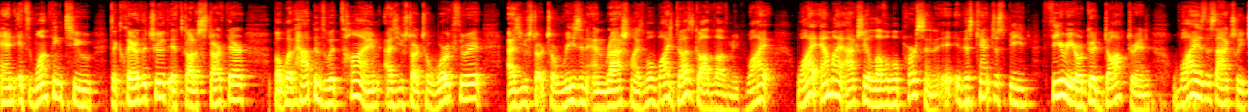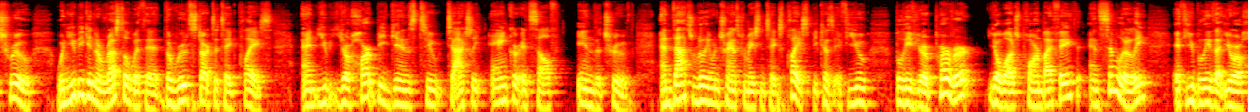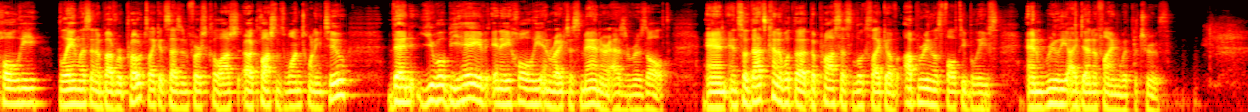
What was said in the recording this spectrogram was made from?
And it's one thing to declare the truth; it's got to start there. But what happens with time, as you start to work through it, as you start to reason and rationalize, well, why does God love me? Why why am I actually a lovable person? It, it, this can't just be theory or good doctrine. Why is this actually true? When you begin to wrestle with it, the roots start to take place and you your heart begins to to actually anchor itself in the truth. And that's really when transformation takes place because if you believe you're a pervert, you'll watch porn by faith. And similarly, if you believe that you're holy, blameless, and above reproach, like it says in 1 Colossians, uh, Colossians 1.22, then you will behave in a holy and righteous manner as a result. And, and so that's kind of what the, the process looks like of uprooting those faulty beliefs and really identifying with the truth.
